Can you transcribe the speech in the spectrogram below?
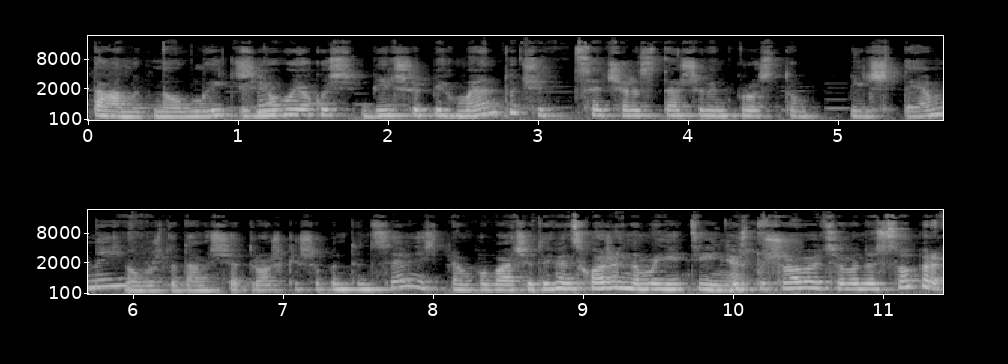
тануть на обличчі. В нього якось більше пігменту, чи це через те, що він просто більш темний. Знову ж додам ще трошки, щоб інтенсивність прям побачити. Він схожий на мої тіні. Розташовуються вони супер.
